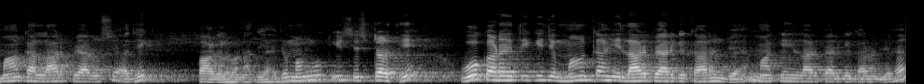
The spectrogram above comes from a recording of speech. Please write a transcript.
माँ का लाड़ प्यार उसे अधिक पागल बना दिया है। जो मंगू की सिस्टर थी वो कह रही थी कि जो माँ का ही लाड़ प्यार के कारण जो है माँ के ही लाड़ प्यार के कारण जो है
